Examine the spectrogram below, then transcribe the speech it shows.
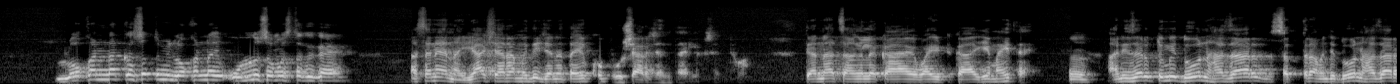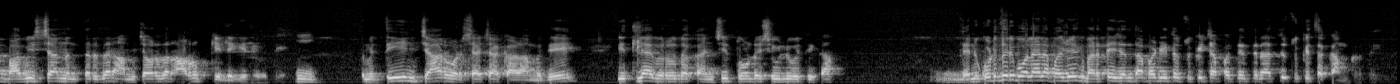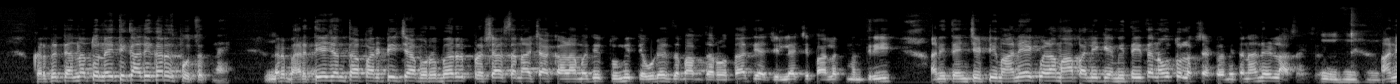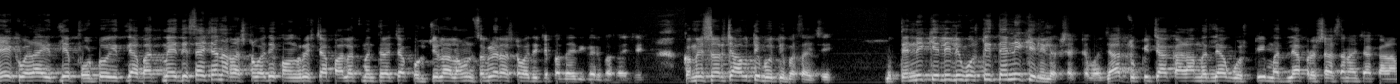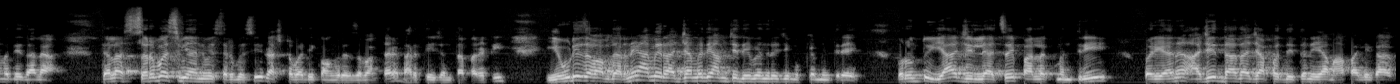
लोकांना कसं तुम्ही लोकांना उल्लू समजतं का काय? असं नाही ना या शहरामध्ये जनता ही खूप हुशार जनता आहे लक्षात त्यांना चांगलं काय वाईट काय हे माहीत आहे. हं. आणि जर तुम्ही दोन हजार सतरा म्हणजे दोन हजार बावीसच्या नंतर जर आमच्यावर जर आरोप केले गेले होते. हं. तर मी तीन चार वर्षाच्या काळामध्ये इथल्या विरोधकांची तोंड शिवली होती का? त्यांनी कुठेतरी बोलायला पाहिजे की भारतीय जनता पार्टी इथं चुकीच्या पद्धतीने ते चुकीचं काम करते खरं तर त्यांना तो नैतिक अधिकारच पोचत नाही. कारण भारतीय जनता पार्टीच्या बरोबर प्रशासनाच्या काळामध्ये तुम्ही तेवढे जबाबदार होतात. या जिल्ह्याचे पालकमंत्री आणि त्यांची टीम अनेक वेळा महापालिके मी तर इथं नव्हतो लक्षात ठेवा मी तर नांदेडला असायचं. अनेक वेळा इथले फोटो इथल्या बातम्या दिसायच्या ना राष्ट्रवादी काँग्रेसच्या पालकमंत्र्याच्या खुर्चीला लावून सगळे राष्ट्रवादीचे पदाधिकारी बसायचे कमिशनरच्या अवतीभोवती बसायचे. मग त्यांनी केलेली गोष्टी त्यांनी केली लक्षात ठेवा. ज्या चुकीच्या काळामधल्या गोष्टी मधल्या प्रशासनाच्या काळामध्ये झाल्या त्याला सर्वस्वी आणि सर्वस्वी राष्ट्रवादी काँग्रेस जबाबदार आहे. भारतीय जनता पार्टी एवढी जबाबदार नाही. आम्ही राज्यामध्ये आमचे देवेंद्रजी मुख्यमंत्री आहेत. परंतु या जिल्ह्याचे पालकमंत्री पर्यायानं अजितदादा ज्या पद्धतीने या महापालिका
